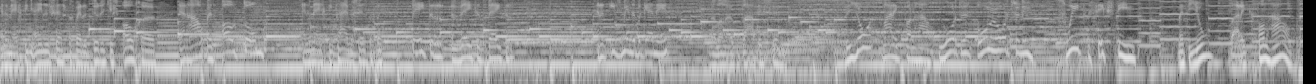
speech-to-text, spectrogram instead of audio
En in 1961 werden Dunnetjes Ogen herhaald met O Tom. En in 1965 met Peter weet het beter. En een iets minder bekende hit, wel een leuke plaat is... Uh, de jongen waar ik van hou. U hoort, hoort ze nu. Sweet 16 met de jongen waar ik van hou.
